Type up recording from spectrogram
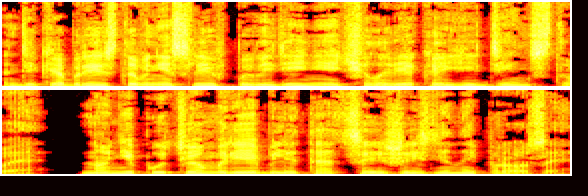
Декабристы внесли в поведение человека единство, но не путем реабилитации жизненной прозы,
